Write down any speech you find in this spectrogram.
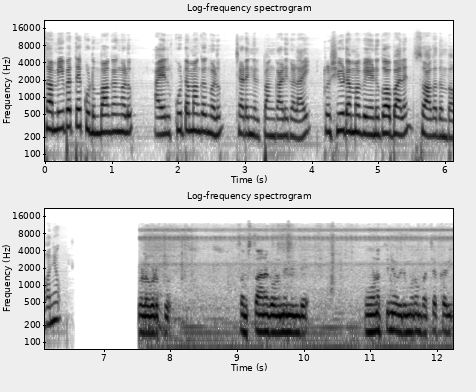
സമീപത്തെ കുടുംബാംഗങ്ങളും അയൽക്കൂട്ടമംഗങ്ങളും ചടങ്ങിൽ പങ്കാളികളായി കൃഷിയുടമ വേണുഗോപാലൻ സ്വാഗതം പറഞ്ഞു. വിളവെടുപ്പ് സംസ്ഥാന ഗവൺമെന്റിന്റെ ഓണത്തിന് ഒരുമുറം പച്ചക്കറി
